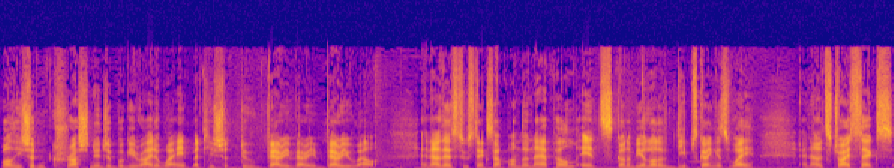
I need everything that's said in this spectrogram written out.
Well, he shouldn't crush Ninja Boogie right away, but he should do very, very, very well. And now there's two stacks up on the Napalm. It's gonna be a lot of deeps going his way. And now it's tri-stacks,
